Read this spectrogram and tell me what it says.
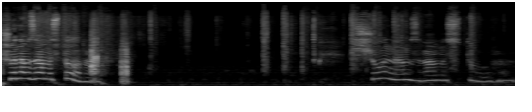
Що нам з вами з того? Що нам з вами з того?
